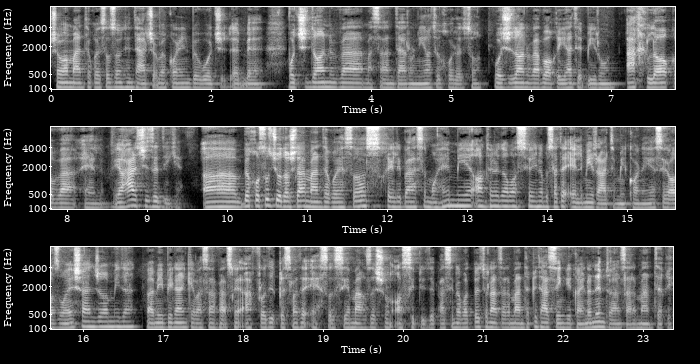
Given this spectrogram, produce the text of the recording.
شما منطق و احساس رو ترجمه کنین به, وجد، به وجدان و مثلا درونیات خودتون. وجدان و واقعیت بیرون. اخلاق و علم. یا هر چیز دیگه. به خصوص جدا شدن منطق و احساس خیلی بحث مهمیه. آنتونی داماسیو اینو به صورت علمی رد می‌کنه. یه سری آزمایش انجام میدن و می‌بینن که مثلا فرض افرادی قسمت احساسی مغزشون آسیب دیده. پس اینا باید بتونن نظر منطقی تصمیم گیری کنن. اینا نمی‌تونن نظر منطقی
